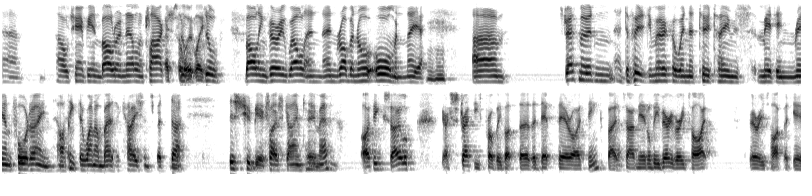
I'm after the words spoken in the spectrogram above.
uh, old champion bowler, and Alan Clark Absolutely. still, still bowling very well, and and Robin Or- Orman there. Um, Strathmerton defeated Numurkah when the two teams met in round 14. I think they won on both occasions, but uh, this should be a close game too, Matt. I think so. Look, uh, Strathy's probably got the, the depth there, I think, but um, yeah, it'll be very, very tight. Very tight, but yeah,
